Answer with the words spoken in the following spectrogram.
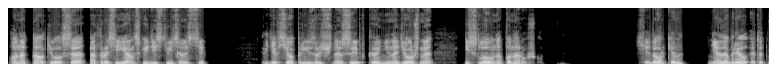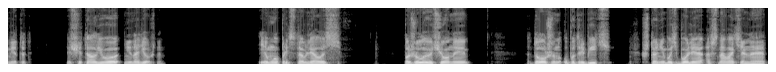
Он отталкивался от россиянской действительности, где все призрачно, зыбко, ненадежно и словно понарошку. Сидоркин не одобрял этот метод, считал его ненадежным. Ему представлялось Пожилой ученый должен употребить что-нибудь более основательное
